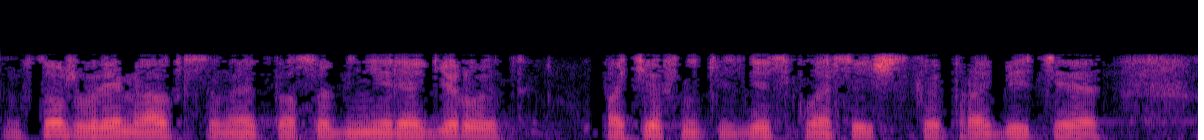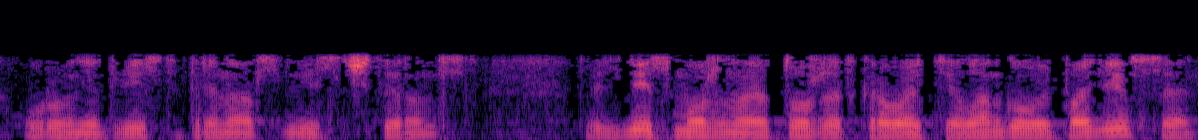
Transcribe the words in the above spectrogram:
В то же время акции на это особенно не реагируют. По технике здесь классическое пробитие уровня 213-214. То есть здесь можно тоже открывать лонговые позиции,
